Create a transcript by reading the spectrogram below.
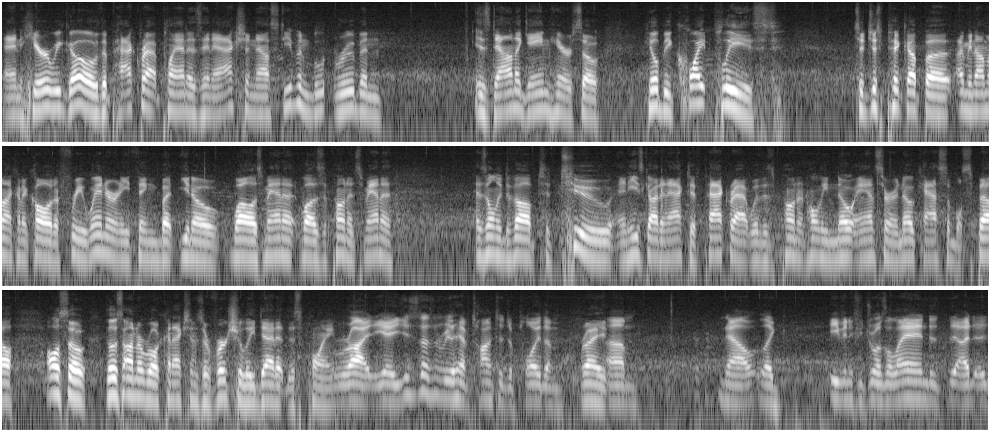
And here we go. The pack rat plan is in action now. Stephen Rubin is down a game here, so he'll be quite pleased to just pick up a. I mean, I'm not going to call it a free win or anything, but you know, while his mana, while his opponent's mana has only developed to two, and he's got an active pack rat with his opponent holding no answer and no castable spell. Also, those underworld connections are virtually dead at this point. right. Yeah, he just doesn't really have time to deploy them. Right. Um, now, like even if he draws a land, it- I- it-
